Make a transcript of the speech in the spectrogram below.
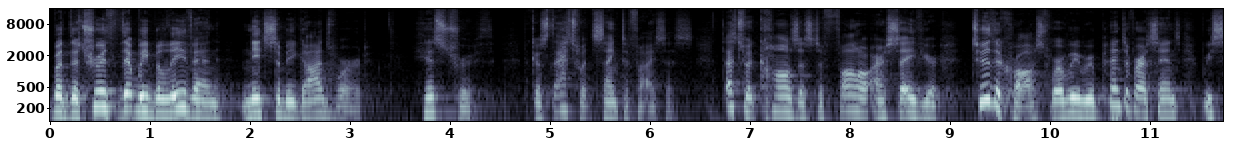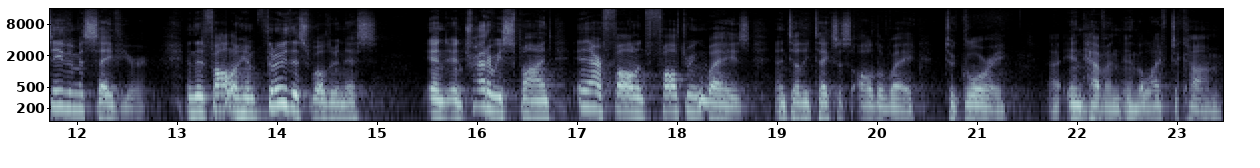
But the truth that we believe in needs to be God's word, His truth, because that's what sanctifies us. That's what calls us to follow our Savior to the cross, where we repent of our sins, receive Him as Savior, and then follow Him through this wilderness and, and try to respond in our fallen, faltering ways until He takes us all the way to glory uh, in heaven in the life to come.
